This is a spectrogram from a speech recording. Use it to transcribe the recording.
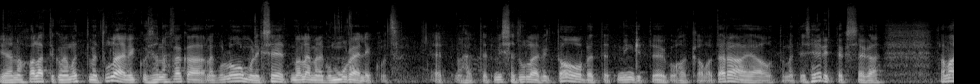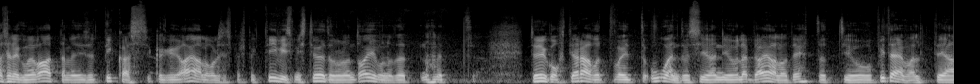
ja noh, alati, kui me mõtleme tulevikku, siis on noh, väga nagu loomulik see, et me oleme nagu murelikud. et noh, et, et mis see tulevik toob, et, et mingid töökohad kaovad ära ja automatiseeritakse, aga samas jälle, kui me vaatame siis pikas ikkagi ajaloolises perspektiivis, mis tööturul on toimunud, et noh, need töökohti ära võtvaid uuendusi on ju läbi ajaloo tehtud ju pidevalt ja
